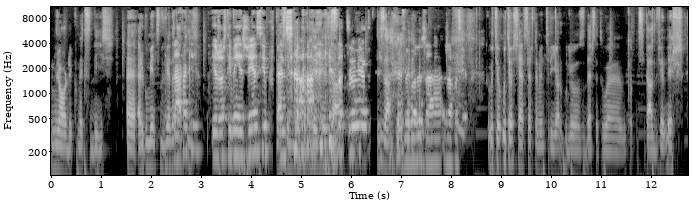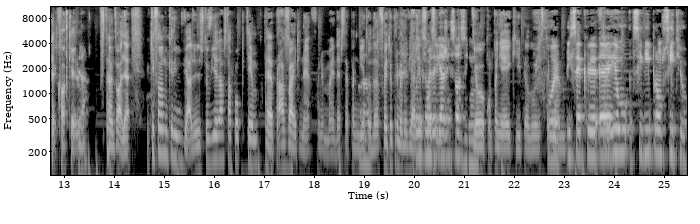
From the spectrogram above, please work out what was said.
melhor como é que se diz? Eh, argumento de venda Já está está aqui. Eu já estive em agência, portanto viajar. Exatamente. Exato. Mas agora já, já passei. O teu, o teu chefe certamente seria orgulhoso desta tua capacidade de vender a qualquer um. Portanto, olha, aqui falando um bocadinho de viagens, tu viajaste há pouco tempo eh, para Aveiro, né? Foi no meio desta pandemia Ah. toda. Foi a tua primeira viagem Foi a primeira sozinho? viagem sozinho. Eu acompanhei aqui pelo Foi. Instagram. Por isso é que eh, eu decidi ir para um sítio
